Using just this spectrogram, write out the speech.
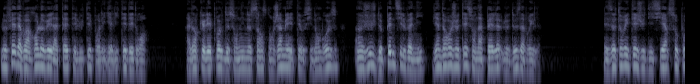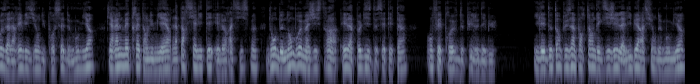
le fait d'avoir relevé la tête et lutté pour l'égalité des droits. Alors que les preuves de son innocence n'ont jamais été aussi nombreuses, un juge de Pennsylvanie vient de rejeter son appel le 2 avril. Les autorités judiciaires s'opposent à la révision du procès de Mumia car elle mettrait en lumière la partialité et le racisme dont de nombreux magistrats et la police de cet État ont fait preuve depuis le début. Il est d'autant plus important d'exiger la libération de Mumia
